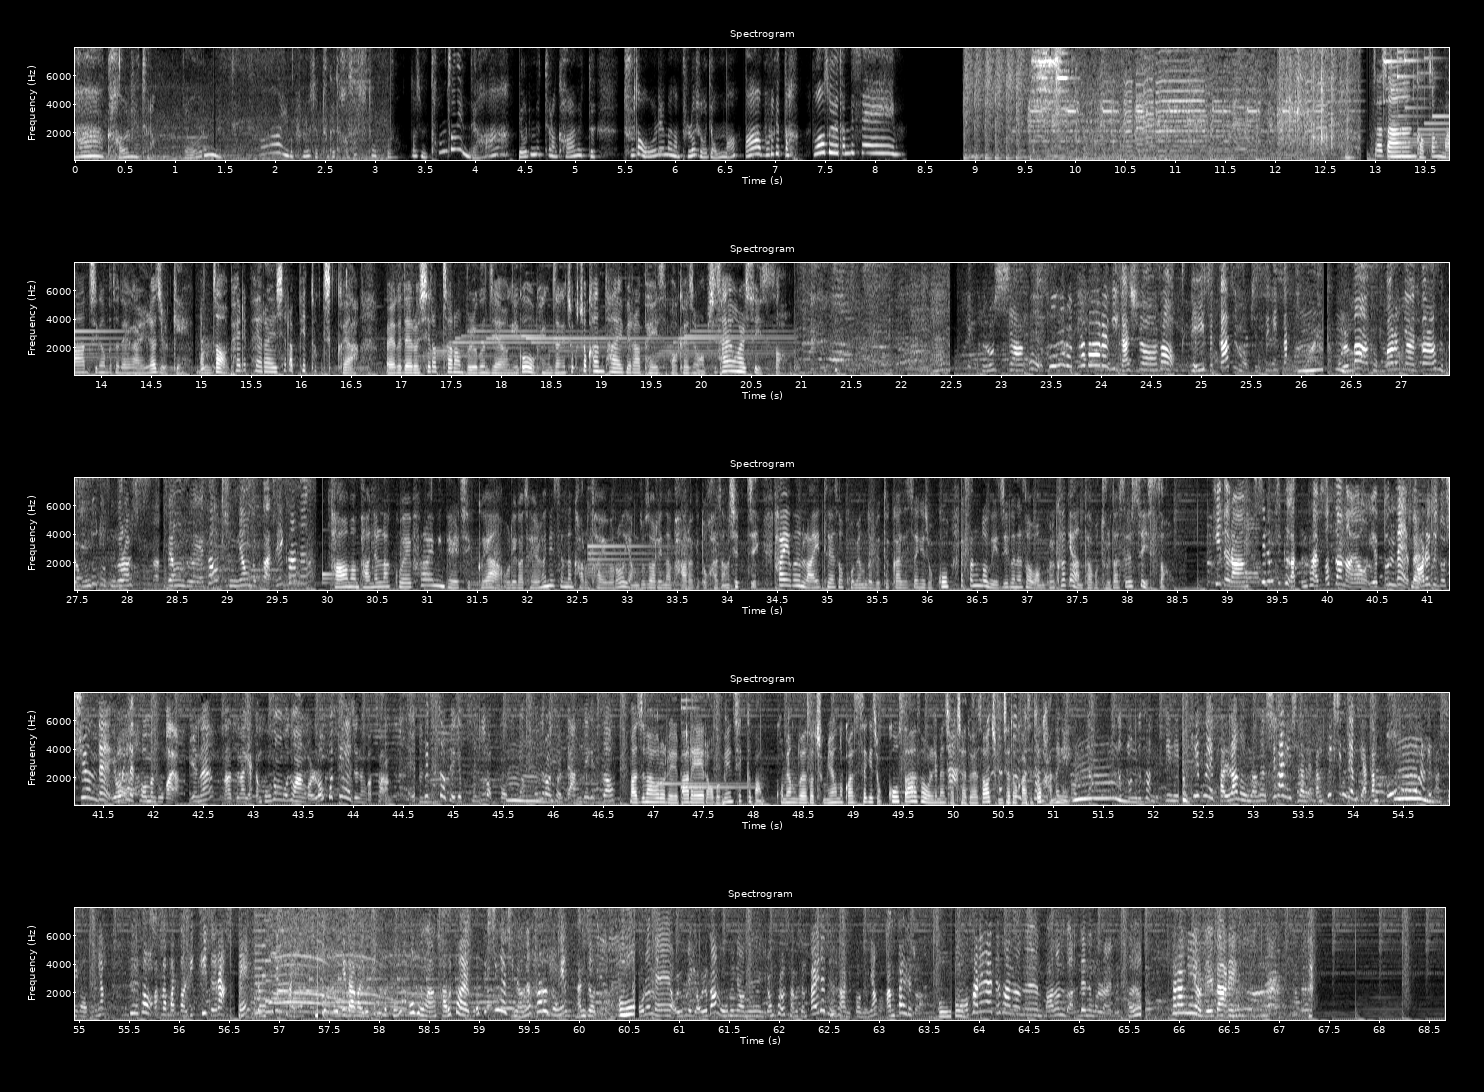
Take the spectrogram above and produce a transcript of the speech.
아 가을 매트랑 여름 매트 아 이거 블러셔 두 개 다 살 수도 없고요 나 지금 텅정인데. 아 여름 매트랑 가을 매트 둘 다 어울릴 만한 블러셔 어디 없나? 아 모르겠다. 도와줘요 담비쌤. 짜잔 걱정 마. 지금부터 내가 알려줄게. 먼저 페리페라의 시럽 피톡치크야. 말 그대로 시럽처럼 묽은 제형이고 굉장히 촉촉한 타입이라 베이스 벗겨짐 없이 사용할 수 있어. 글로시하고 손으로 펴바르기가 쉬워서 베이스 까짐 없이 쓰기 딱 좋아요. 얼마나 덧바르냐에 따라서 명도도 조절할 수 있어요. 명도에서 중명도까지. 다음은 바닐라코의 프라이밍 벨 치크야 우리가 제일 흔히 쓰는 가루 타입으로 양 조절이나 바르기도 가장 쉽지 타입은 라이트에서 고명도 뮤트까지 쓰기 좋고 색상도 미지근해서 웜쿨 크게 안 타고 둘 다 쓸 수 있어 키드랑 시름치크 같은 타입 썼잖아요. 예쁜데 네. 바르기도 쉬운데 여름에 더우면 녹아요. 얘는 마지막에 약간 보송보송한 걸로 코팅해주는 것처럼. 텍스처 되게 부드럽거든요. 부드러운 절대 안 되겠죠? 마지막으로 릴바레의 러브빈 치크밤 고명도에서 중명도까지 쓰기 좋고 쌓아서 올리면 저채도에서 중채도까지도 가능해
